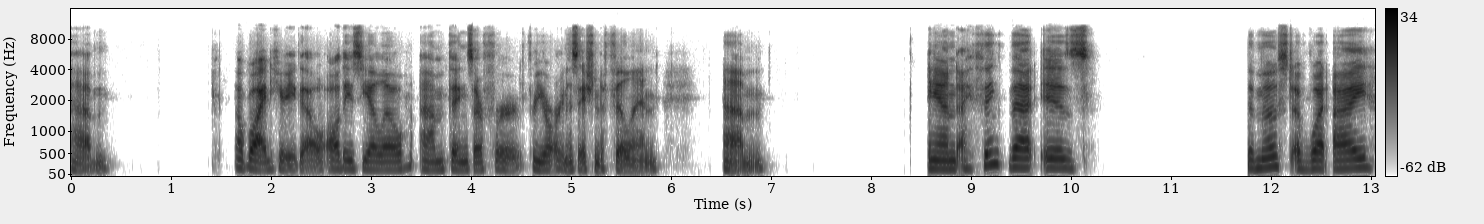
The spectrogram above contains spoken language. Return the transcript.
Um, oh, wide. Here you go. All these yellow um, things are for for your organization to fill in. Um, and I think that is the most of what I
